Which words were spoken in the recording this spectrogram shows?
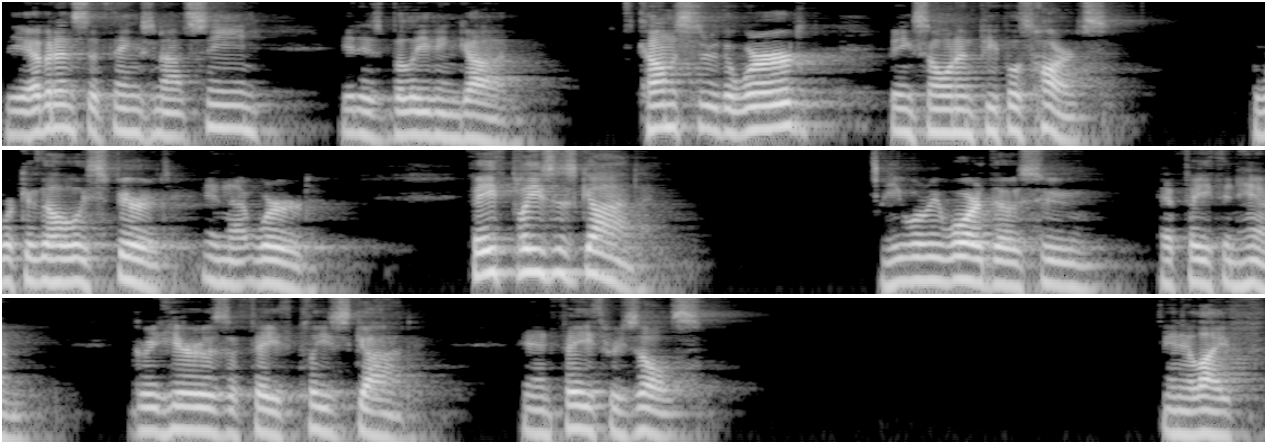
the evidence of things not seen. It is believing God. It comes through the word being sown in people's hearts. The work of the Holy Spirit in that word. Faith pleases God. He will reward those who have faith in him. Great heroes of faith please God and faith results in a life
